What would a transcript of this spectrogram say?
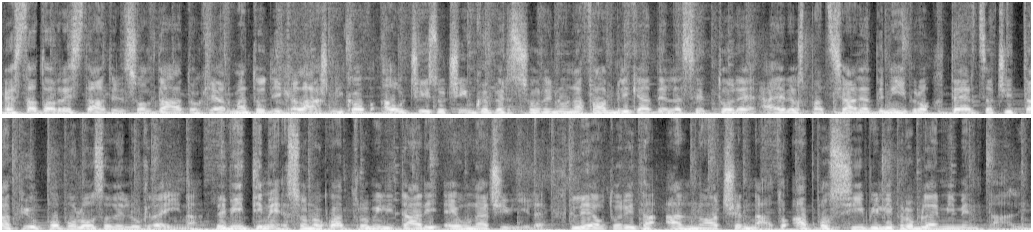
È stato arrestato il soldato che armato di Kalashnikov ha ucciso 5 persone in una fabbrica del settore aerospaziale a Dnipro, terza città più popolosa dell'Ucraina. Le vittime sono 4 militari e una civile. Le autorità hanno accennato a possibili problemi mentali.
